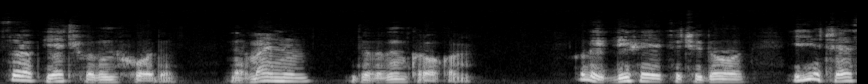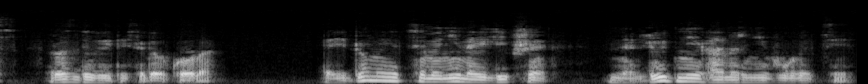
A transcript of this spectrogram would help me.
45 хвилин ходу, нормальним діловим кроком. Коли дихається чудово, і є час роздивитися довкола. Та й думається мені найліпше на людній гамерній вулиці.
